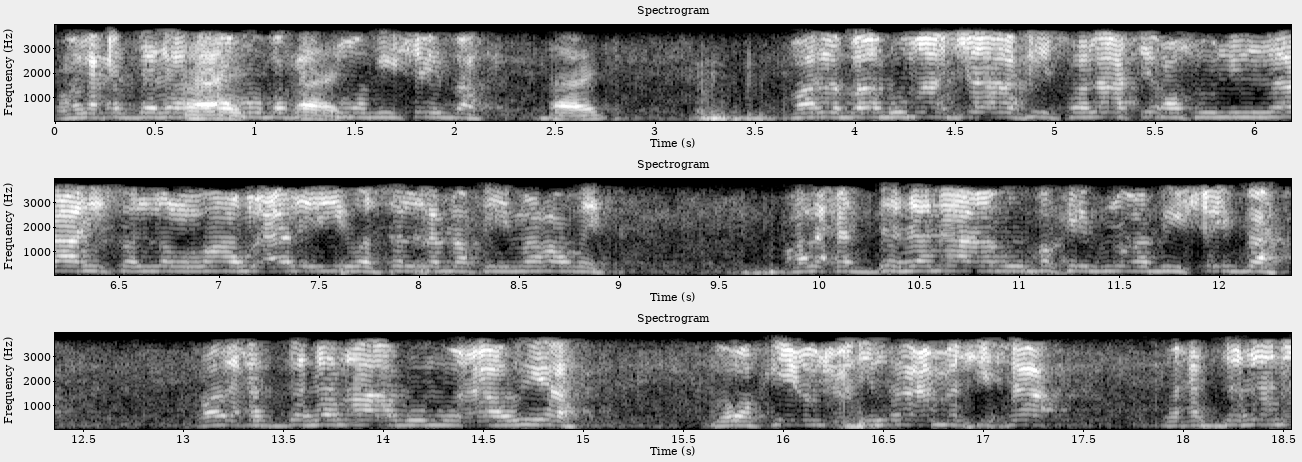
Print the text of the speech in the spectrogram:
قال حدثنا أبو بكر. بن أبي شيبة. قال باب ما جاء في صلاة رسول الله صلى الله عليه وسلم في مرضه. قال حدثنا أبو بكر بن أبي شيبة قال حدثنا أبو معاوية ووكيع عن الأعمش حاء وحدثنا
